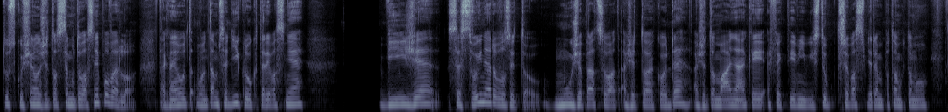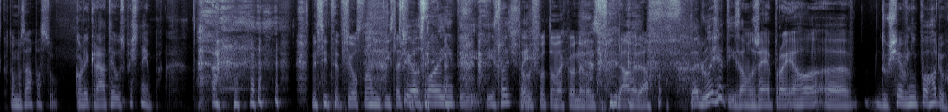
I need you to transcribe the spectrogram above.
tu zkušenost, že to se mu to vlastně povedlo, tak najednou on tam sedí kluk, který vlastně ví, že se svojí nervozitou může pracovat a že to jako jde a že to má nějaký efektivní výstup třeba směrem potom k tomu, k tomu zápasu. Kolikrát je úspěšný pak? Myslíte při oslovení té slečny? Při oslovení té slečny. To už potom jako nerozvídáme dál. to je důležitý samozřejmě pro jeho uh, duševní pohodu.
